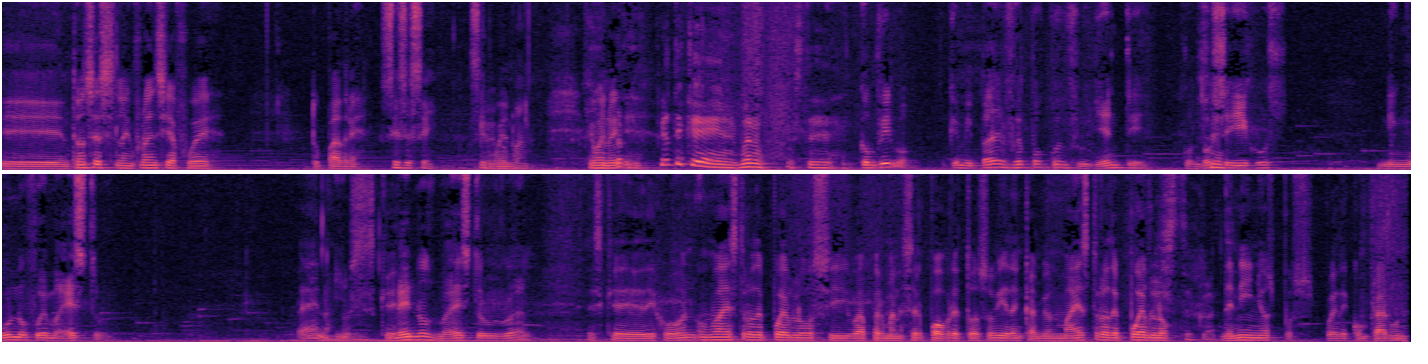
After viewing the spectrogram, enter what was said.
eh, entonces la influencia fue tu padre. Sí, sí, sí. Sí, Qué mi bueno. papá. Qué bueno. Pero Fíjate que, bueno, este, Confirmo que mi padre fue poco influyente. Con 12 hijos, ninguno fue maestro. bueno, Y pues es que, menos maestro rural. es que dijo, un, un maestro de pueblo sí va a permanecer pobre toda su vida, en cambio un maestro de pueblo, Este de niños, pues puede comprar un,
